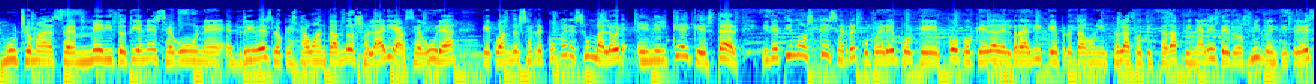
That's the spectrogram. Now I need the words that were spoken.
Mucho más eh, mérito tiene, según eh, Rives, lo que está aguantando Solaria. Asegura que cuando se recupere es un valor en el que hay que estar. Y decimos que se recupere porque poco queda del rally que protagonizó la cotizada a finales de 2023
